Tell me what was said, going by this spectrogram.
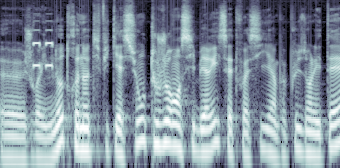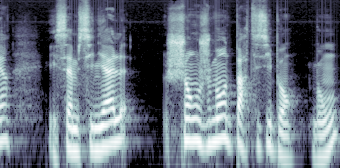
Euh, je vois une autre notification, toujours en Sibérie, cette fois-ci un peu plus dans les terres, et ça me signale changement de participants. Bon.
